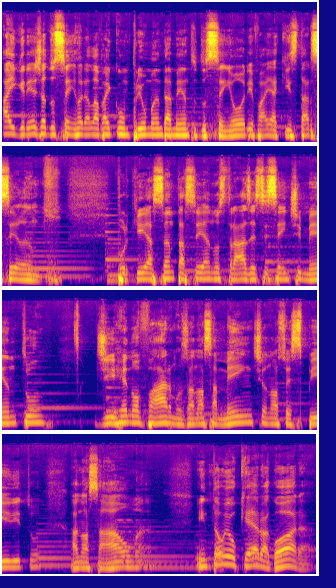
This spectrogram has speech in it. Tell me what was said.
a igreja do Senhor ela vai cumprir o mandamento do Senhor e vai aqui estar ceando. Porque a Santa Ceia nos traz esse sentimento de renovarmos a nossa mente, o nosso espírito, a nossa alma. Então eu quero agora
